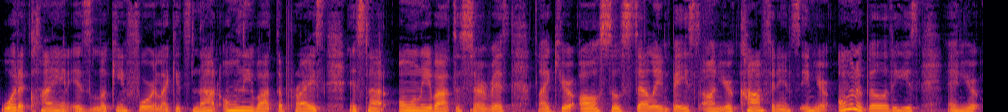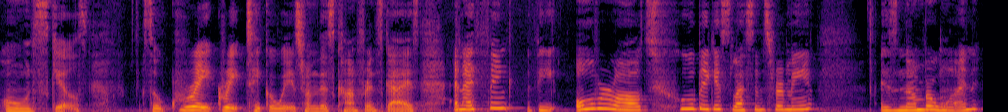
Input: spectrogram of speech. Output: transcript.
what a client is looking for. Like it's not only about the price, it's not only about the service. Like you're also selling based on your confidence in your own abilities and your own skills. So great, great takeaways from this conference, guys. And I think the overall two biggest lessons for me is number one,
